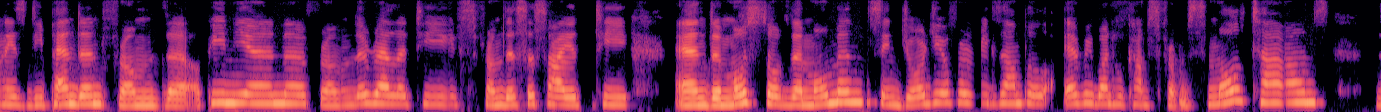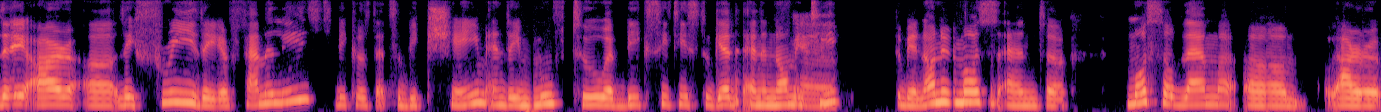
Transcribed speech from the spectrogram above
is dependent from the opinion uh, from the relatives from the society. And the most of the moments in georgia for example everyone who comes from small towns they are uh, they free their families because that's a big shame. And they move to uh, big cities to get anonymity yeah. to be anonymous. And uh, most of them um, are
